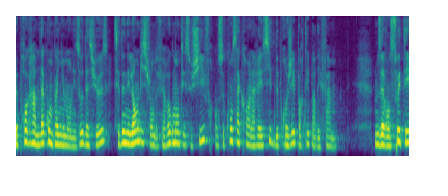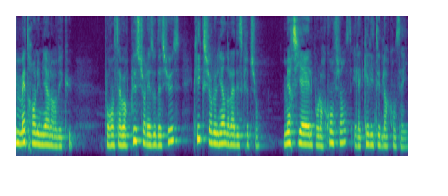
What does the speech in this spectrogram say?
Le programme d'accompagnement Les Audacieuses s'est donné l'ambition de faire augmenter ce chiffre en se consacrant à la réussite de projets portés par des femmes. Nous avons souhaité mettre en lumière leur vécu. Pour en savoir plus sur les Audacieuses, clique sur le lien dans la description. Merci à elles pour leur confiance et la qualité de leurs conseils.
